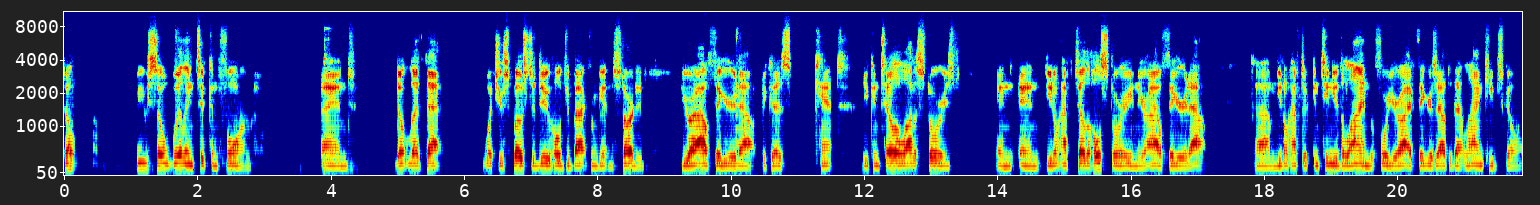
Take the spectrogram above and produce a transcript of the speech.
don't be so willing to conform, and don't let that what you're supposed to do hold you back from getting started your eye will figure it out because can't you can tell a lot of stories and and you don't have to tell the whole story and your eye will figure it out. Um, you don't have to continue the line before your eye figures out that that line keeps going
